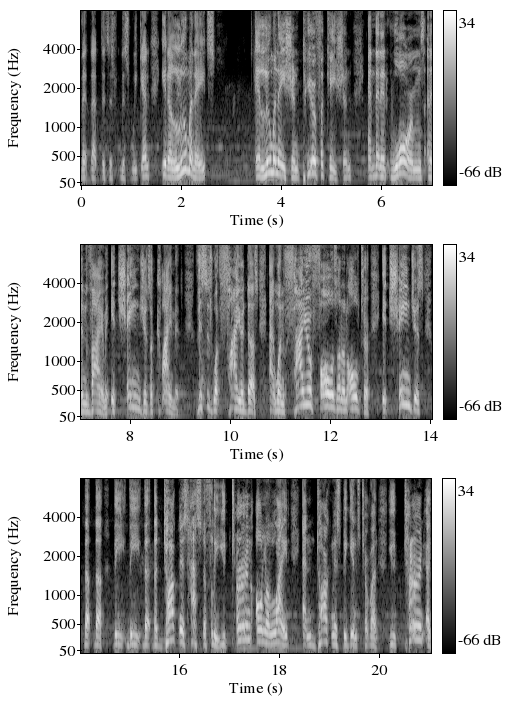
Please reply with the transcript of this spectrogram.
that, that this this weekend. It illuminates illumination, purification, and then it warms an environment. It changes a climate. This is what fire does. And when fire falls on an altar, it changes the the the the the, the darkness has to flee. You turn on a light and darkness begins to run. You turn uh,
